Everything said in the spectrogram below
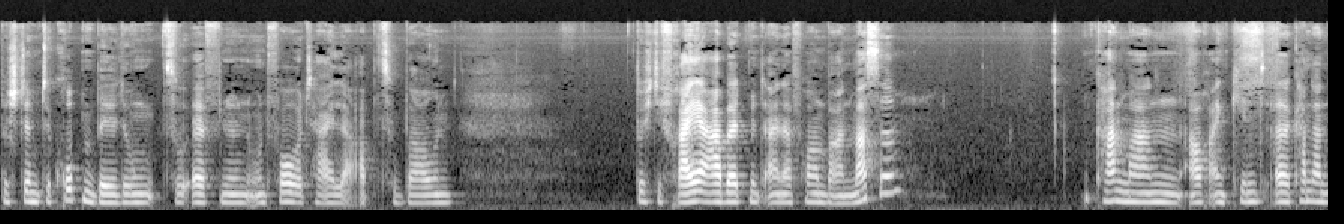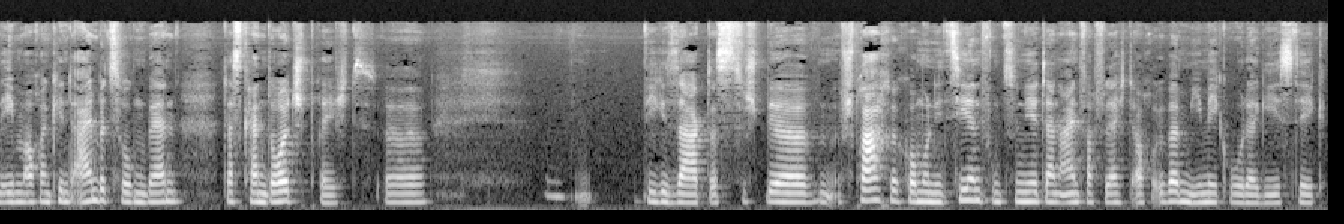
bestimmte Gruppenbildung zu öffnen und Vorurteile abzubauen. Durch die freie Arbeit mit einer formbaren Masse kann man auch ein Kind, äh, kann dann eben auch ein Kind einbezogen werden, das kein Deutsch spricht. Äh, wie gesagt, das äh, Sprache kommunizieren funktioniert dann einfach vielleicht auch über Mimik oder Gestik,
